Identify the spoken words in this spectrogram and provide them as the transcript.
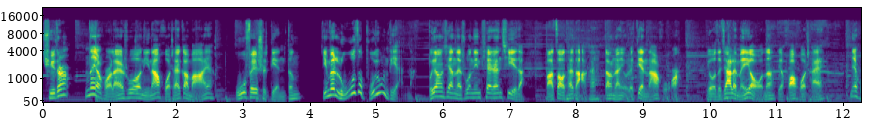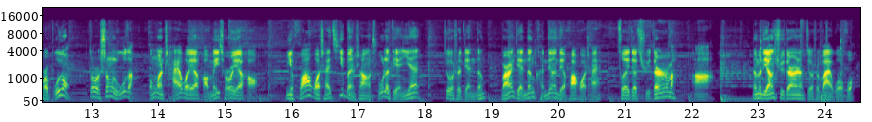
取灯那会儿来说，你拿火柴干嘛呀？无非是点灯，因为炉子不用点呐，不像现在说您天然气的，把灶台打开，当然有这电打火，有的家里没有呢，得划火柴。那会儿不用，都是生炉子，甭管柴火也好，煤球也好，你划火柴基本上除了点烟就是点灯，晚上点灯肯定得划火柴，所以叫取灯嘛啊。那么洋曲灯呢，就是外国货，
